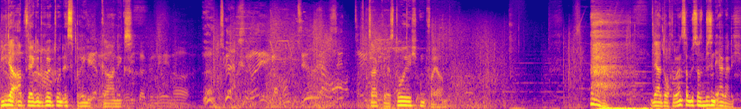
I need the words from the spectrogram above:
Wieder Abwehr gedrückt und es bringt gar nichts. Zack, er ist durch und Feierabend. Ja doch, langsam ist das ein bisschen ärgerlich.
